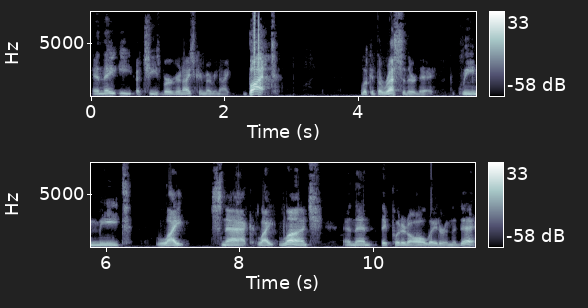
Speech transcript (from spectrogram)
and they eat a cheeseburger and ice cream every night. But look at the rest of their day: clean meat, light snack, light lunch, and then they put it all later in the day.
